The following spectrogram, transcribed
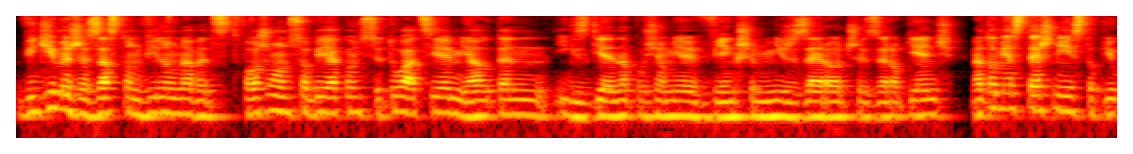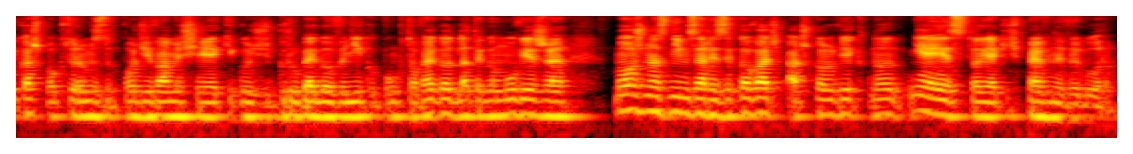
Widzimy, że za Aston Villą nawet stworzył on sobie jakąś sytuację, miał ten XG na poziomie większym niż 0 czy 0,5. Natomiast też nie jest to piłkarz, po którym spodziewamy się jakiegoś grubego wyniku punktowego, dlatego mówię, że można z nim zaryzykować, aczkolwiek no, nie jest to jakiś pewny wybór.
